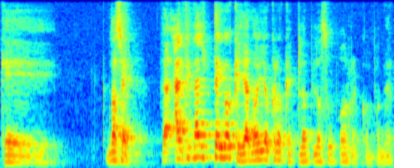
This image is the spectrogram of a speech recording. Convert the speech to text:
que, no sé, al final tengo que ya no, yo creo que Klopp lo supo recomponer.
